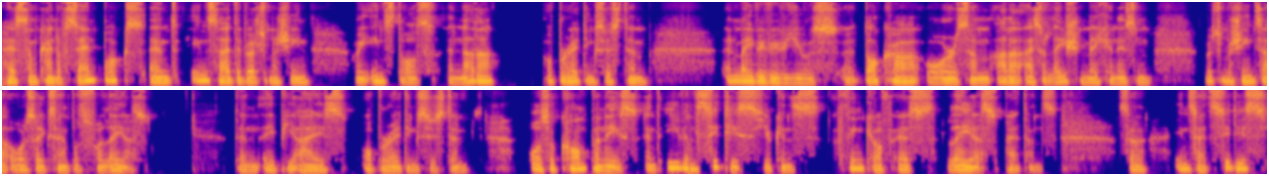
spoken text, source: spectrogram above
has some kind of sandbox. And inside the virtual machine, we install another operating system. And maybe we use Docker or some other isolation mechanism. Virtual machines are also examples for layers. Then APIs, operating systems, also companies and even cities you can think of as layers patterns. So inside cities,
